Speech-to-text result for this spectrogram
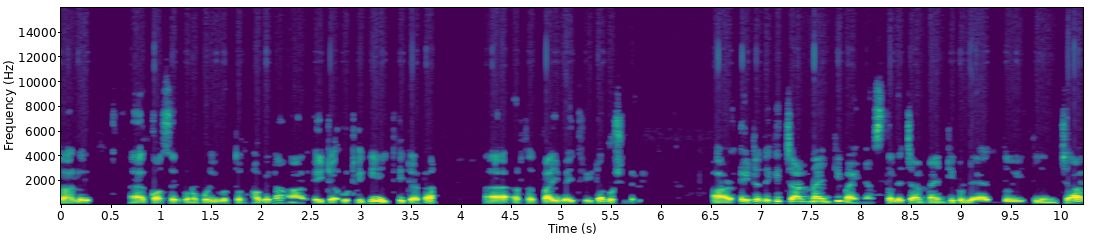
তাহলে কসের কোনো পরিবর্তন হবে না। আর এইটা উঠে গিয়ে এই থিটাটা অর্থাৎ পাই বাই থ্রিটা বসে যাবে। আর এইটা দেখি চার নাইনটি মাইনাস তাহলে চার নাইনটি করলে এক, দুই, তিন, চার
